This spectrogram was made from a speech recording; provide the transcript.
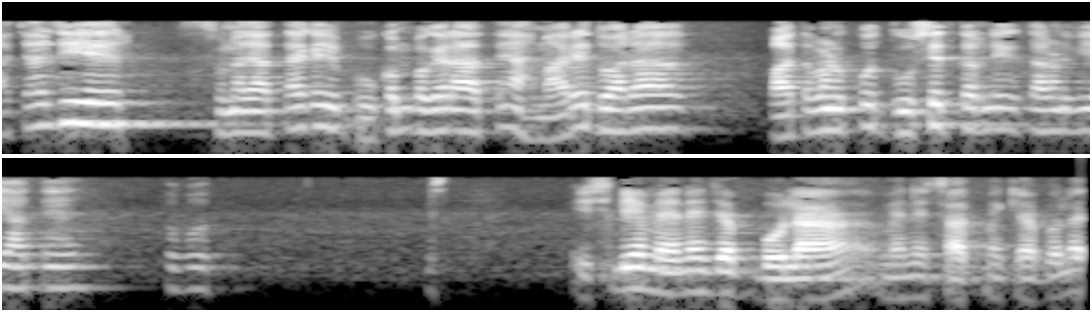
आचार्य जी, ये सुना जाता है कि भूकंप वगैरह आते हैं, हमारे द्वारा वातावरण को दूषित करने के कारण भी आते हैं तो वो इसलिए मैंने जब बोला, मैंने साथ में क्या बोला,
